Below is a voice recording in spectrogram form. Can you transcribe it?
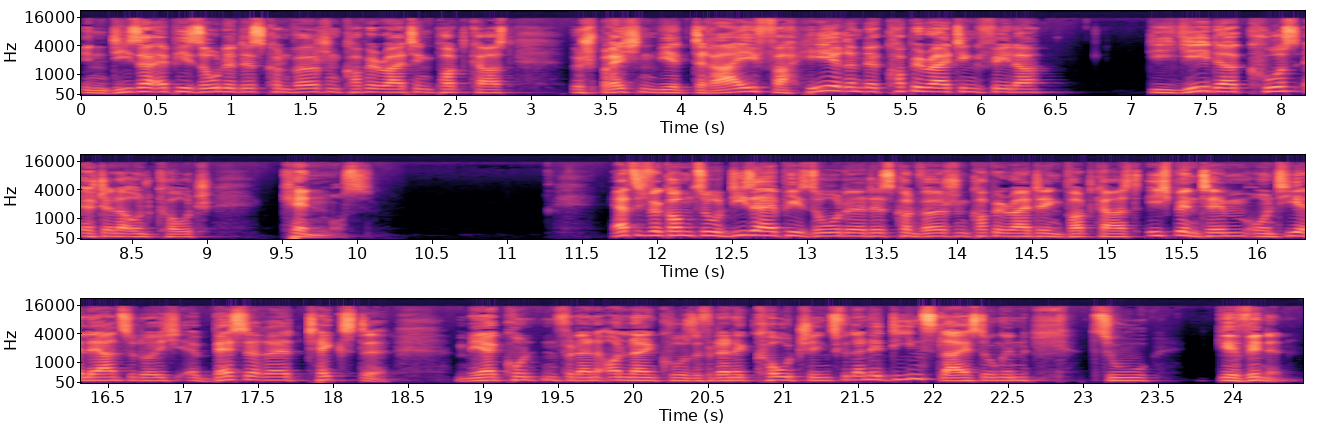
In dieser Episode des Conversion Copywriting Podcast besprechen wir drei verheerende Copywriting-Fehler, die jeder Kursersteller und Coach kennen muss. Herzlich willkommen zu dieser Episode des Conversion Copywriting Podcast. Ich bin Tim und hier lernst du durch bessere Texte mehr Kunden für deine Online-Kurse, für deine Coachings, für deine Dienstleistungen zu gewinnen.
